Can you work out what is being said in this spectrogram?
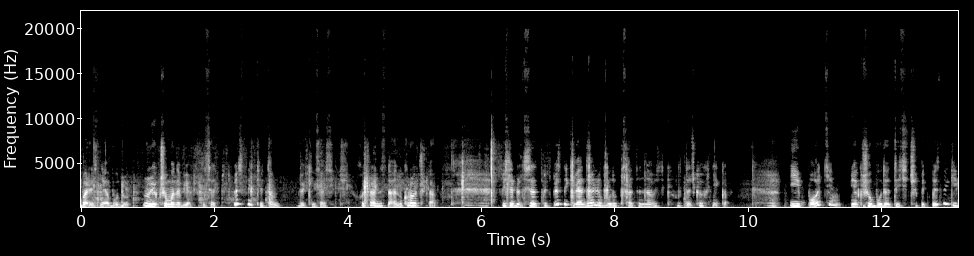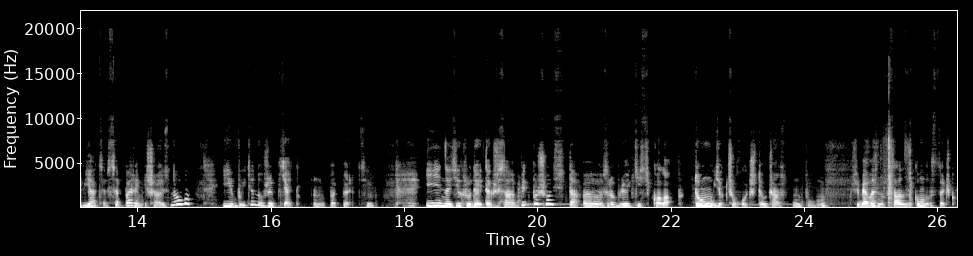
березня я буду. Ну, якщо ми наб'ємо 50 підписників, там до кінця січня. Хоча я не знаю, ну коротше, так. Після 50 підписників я далі буду писати на ось таких листочках Ніка. І потім, якщо буде 1000 підписників, я це все перемішаю знову і витягну вже 5 папірців. І на цих людей так же само підпишусь та е, зроблю якийсь колаб. Тому, якщо хочете участвувати, ну, щоб я вас написала на такому листочку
